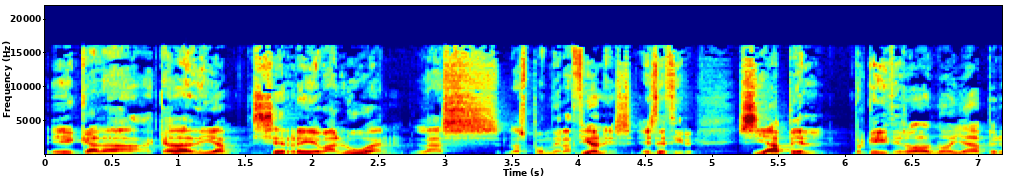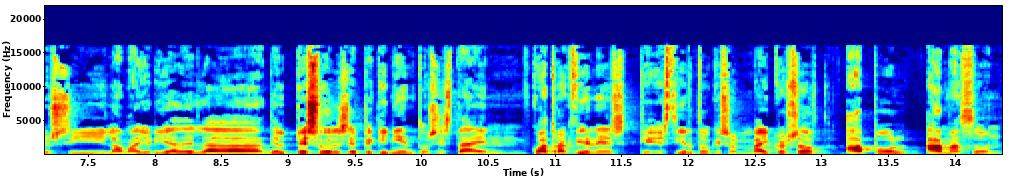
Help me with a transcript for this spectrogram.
eh, cada, cada, día se reevalúan las, las ponderaciones. Es decir, si Apple porque dices, oh, no, ya, pero si la mayoría del peso del SP500 está en cuatro acciones, que es cierto, que son Microsoft, Apple, Amazon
